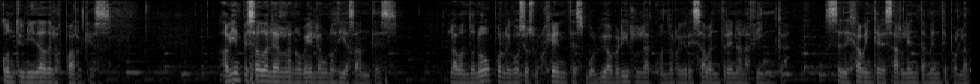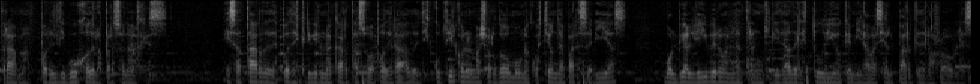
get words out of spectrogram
Continuidad de los parques. Había empezado a leer la novela unos días antes. La abandonó por negocios urgentes, volvió a abrirla cuando regresaba en tren a la finca. Se dejaba interesar lentamente por la trama, por el dibujo de los personajes. Esa tarde, después de escribir una carta a su apoderado y discutir con el mayordomo una cuestión de aparecerías, volvió al libro en la tranquilidad del estudio que miraba hacia el Parque de los Robles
